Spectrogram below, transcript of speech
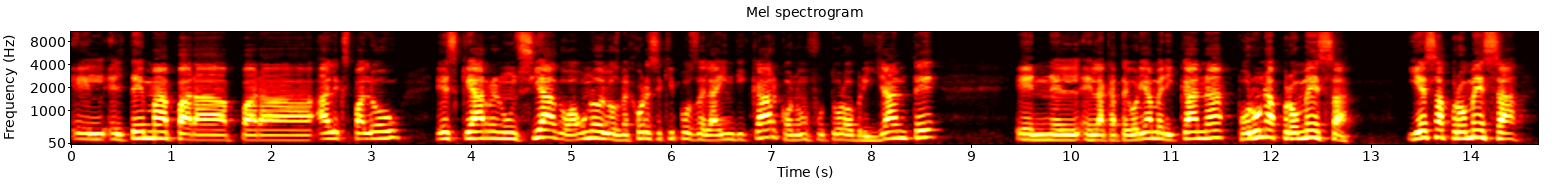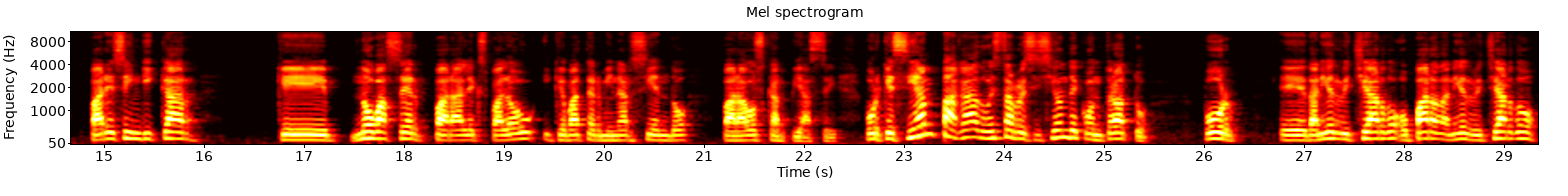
el, el tema para, para Alex Palou es que ha renunciado a uno de los mejores equipos de la IndyCar con un futuro brillante en, el, en la categoría americana por una promesa. Y esa promesa parece indicar que no va a ser para Alex Palou y que va a terminar siendo para Oscar Piastri. Porque si han pagado esta rescisión de contrato por eh, Daniel Ricciardo o para Daniel Ricciardo,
